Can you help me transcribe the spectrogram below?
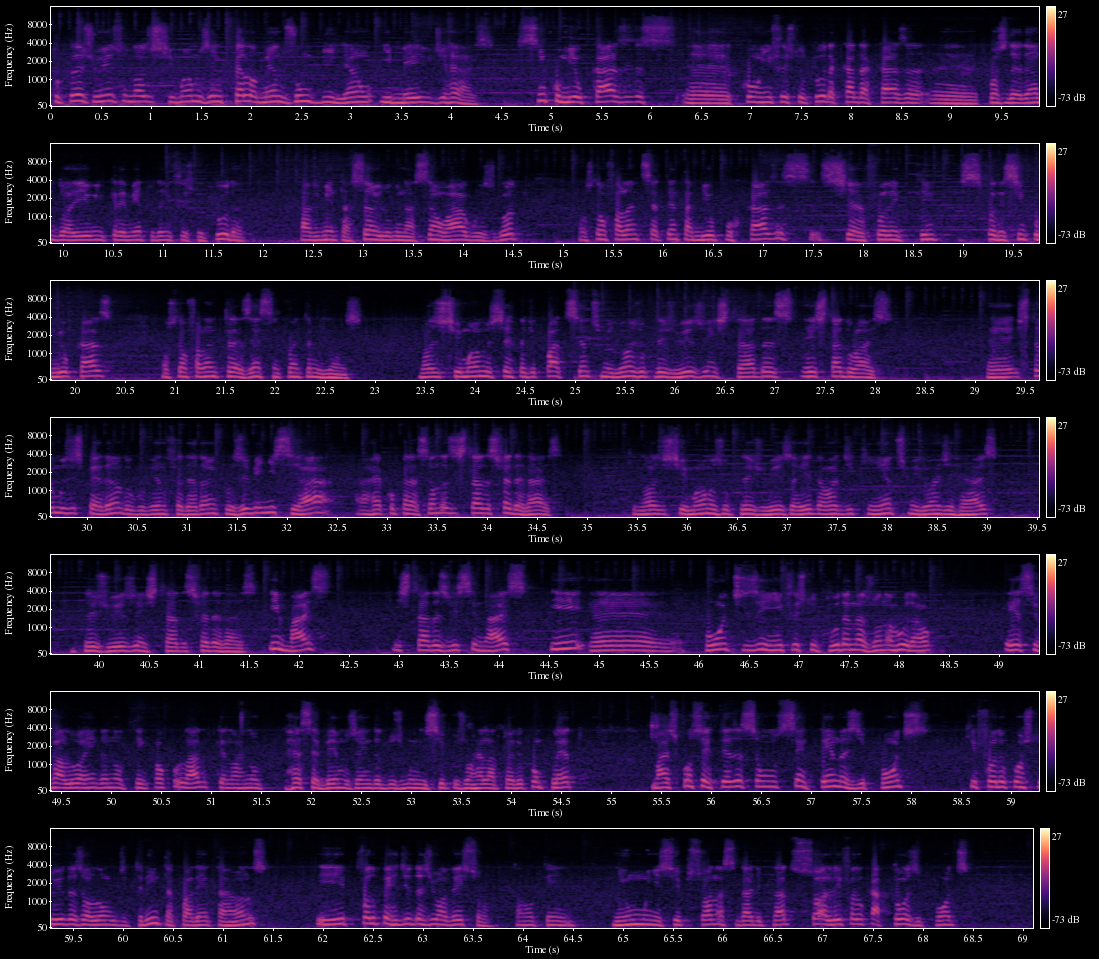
O prejuízo nós estimamos em pelo menos um bilhão e meio de reais. 5 mil casas é, com infraestrutura, cada casa, é, considerando aí o incremento da infraestrutura, pavimentação, iluminação, água, esgoto, nós estamos falando de 70 mil por casa, se forem, se forem 5 mil casas, nós estamos falando de 350 milhões. Nós estimamos cerca de 400 milhões o prejuízo em estradas estaduais. É, estamos esperando o governo federal, inclusive, iniciar a recuperação das estradas federais, que nós estimamos o prejuízo aí da ordem de 500 milhões de reais, prejuízo em estradas federais, e mais estradas vicinais e é, pontes e infraestrutura na zona rural. Esse valor ainda não tem calculado, porque nós não recebemos ainda dos municípios um relatório completo, mas com certeza são centenas de pontes que foram construídas ao longo de 30, 40 anos e foram perdidas de uma vez só. Então tem em um município só, na cidade de Prato, só ali foram 14 pontes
